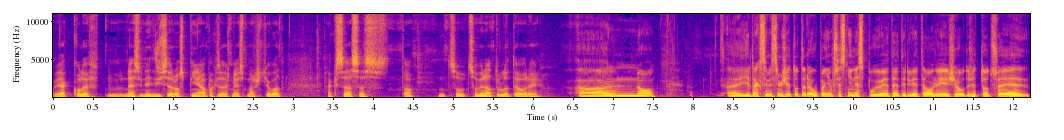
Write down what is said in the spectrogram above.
jakkoliv dnes nejdřív se rozpíná, pak se začne smršťovat, tak se zase to. Co, co vy na tuhle teorii? Uh, no, jednak si myslím, že to teda úplně přesně nespojujete, ty dvě teorie, že, protože to, co je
